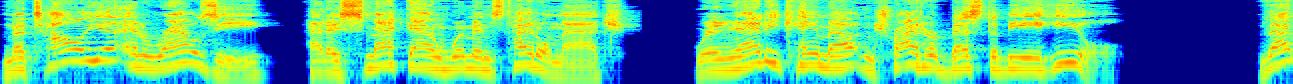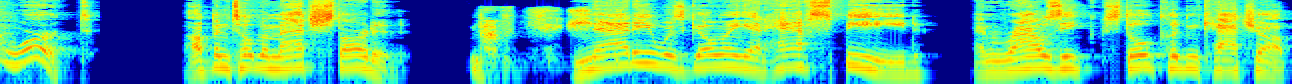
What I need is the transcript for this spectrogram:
Natalya and Rousey had a SmackDown women's title match where Natty came out and tried her best to be a heel. That worked up until the match started. Natty was going at half speed and Rousey still couldn't catch up.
